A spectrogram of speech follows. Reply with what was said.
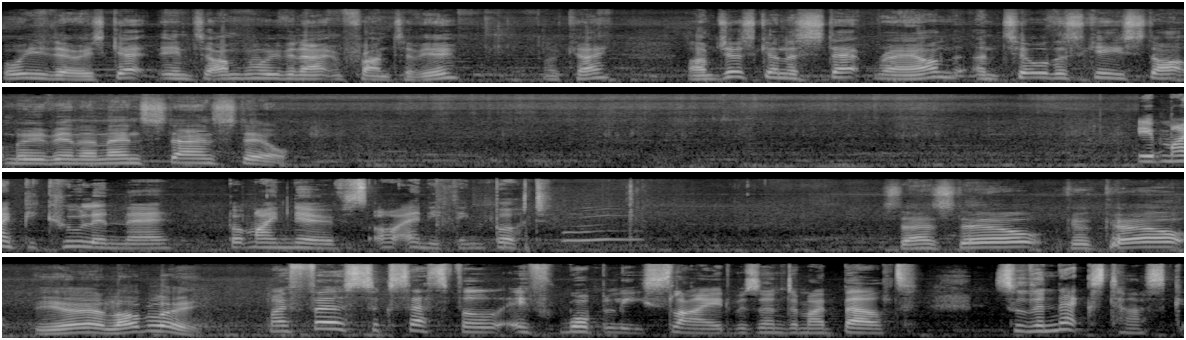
all you do is get into, I'm moving out in front of you, okay? I'm just going to step round until the skis start moving and then stand still. It might be cool in there, but my nerves are anything but. Stand still, good girl. Yeah, lovely. My first successful, if wobbly, slide was under my belt, so the next task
